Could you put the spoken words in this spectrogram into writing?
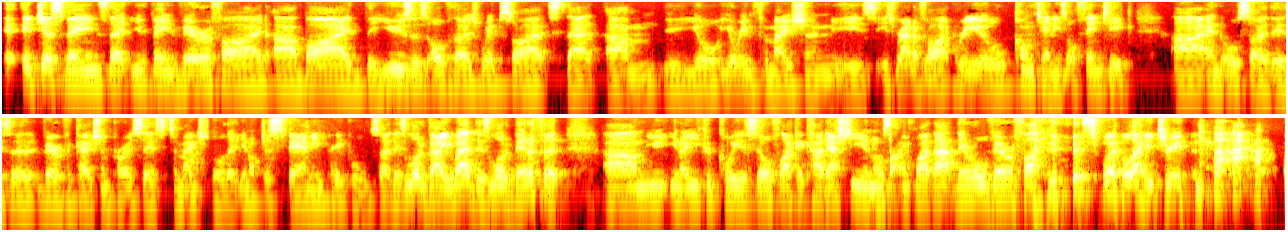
It just means that you've been verified uh, by the users of those websites that um, your your information is is ratified, real content is authentic, uh, and also there's a verification process to make sure that you're not just spamming people. So there's a lot of value add. There's a lot of benefit. Um, you you know you could call yourself like a Kardashian or something like that. They're all verified as well, Adrian.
